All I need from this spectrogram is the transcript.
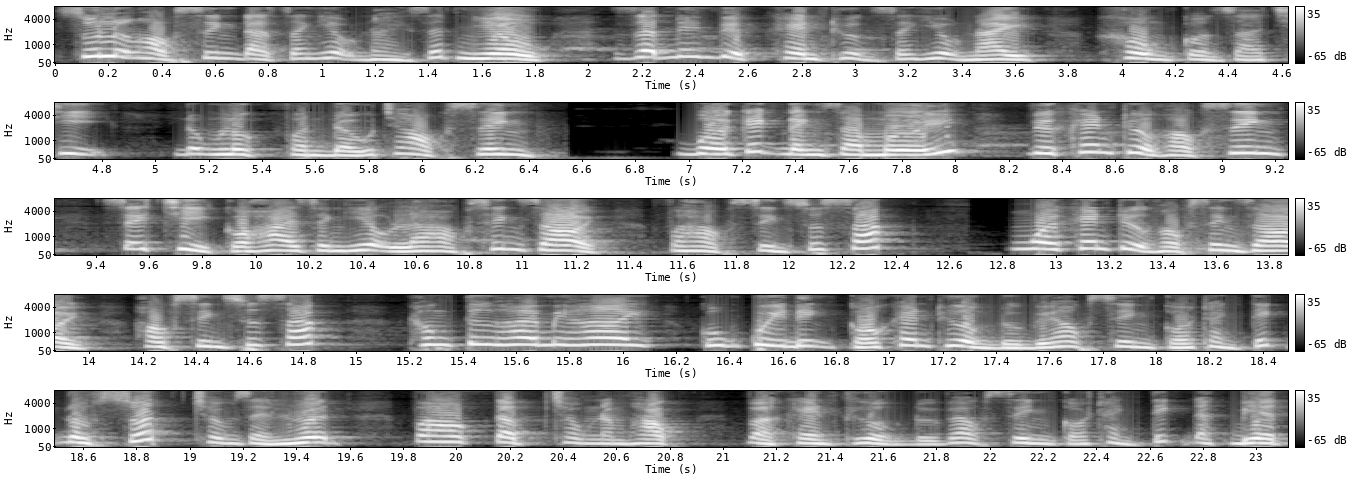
số lượng học sinh đạt danh hiệu này rất nhiều, dẫn đến việc khen thưởng danh hiệu này không còn giá trị, động lực phấn đấu cho học sinh. Với cách đánh giá mới, việc khen thưởng học sinh sẽ chỉ có hai danh hiệu là học sinh giỏi và học sinh xuất sắc. Ngoài khen thưởng học sinh giỏi, học sinh xuất sắc, Thông tư 22 cũng quy định có khen thưởng đối với học sinh có thành tích đột xuất trong rèn luyện và học tập trong năm học và khen thưởng đối với học sinh có thành tích đặc biệt.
